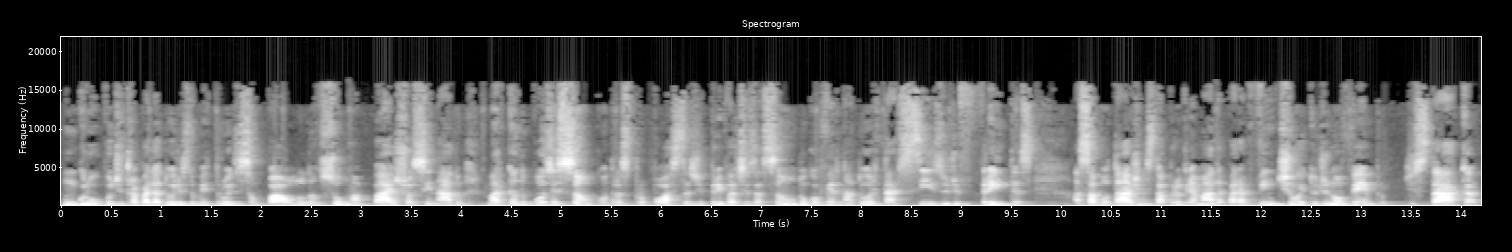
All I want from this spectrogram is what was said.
Um grupo de trabalhadores do metrô de São Paulo lançou um abaixo assinado marcando posição contra as propostas de privatização do governador Tarcísio de Freitas. A sabotagem está programada para 28 de novembro. Destaca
